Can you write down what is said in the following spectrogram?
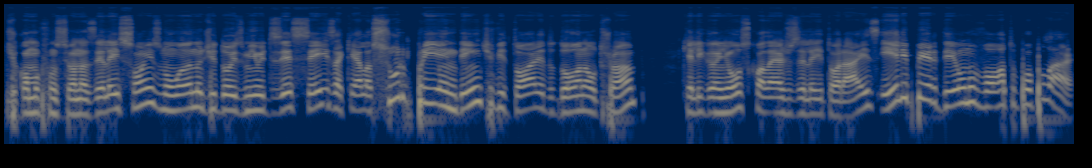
de como funcionam as eleições. No ano de 2016, aquela surpreendente vitória do Donald Trump, que ele ganhou os colégios eleitorais, ele perdeu no voto popular.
